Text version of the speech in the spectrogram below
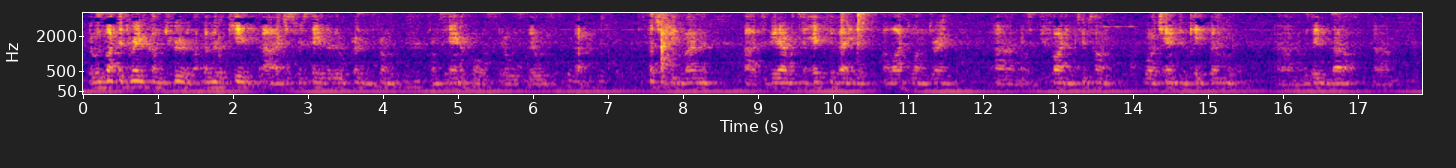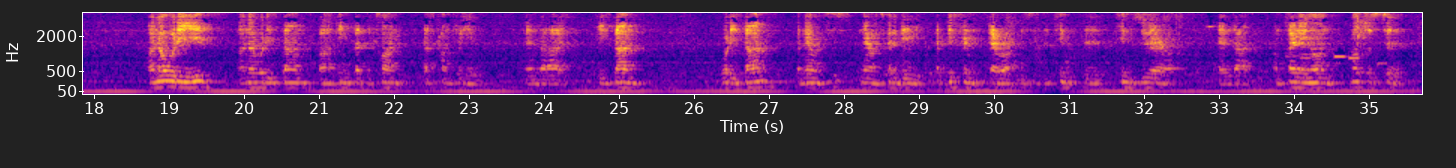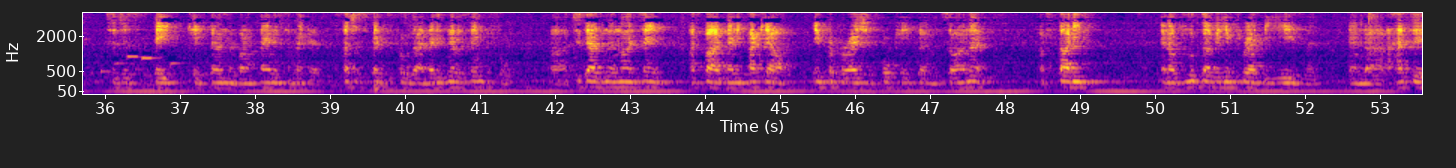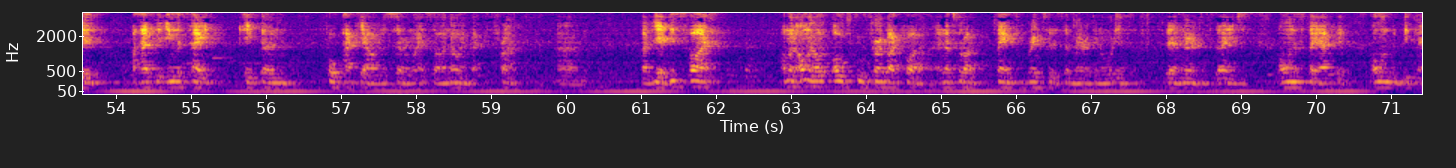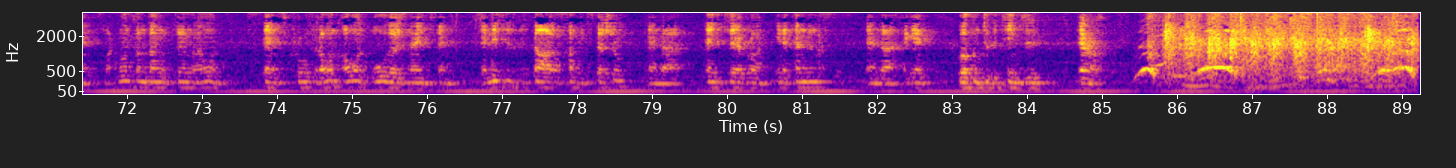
it was like a dream come true. Like a little kid uh, just received a little present from, from Santa Claus. It was, it was a, such a big moment uh, to be able to head to Vegas, a lifelong dream, um, and to be fighting two-time world champion Keith Thurman. It was even better. Um, I know what he is. I know what he's done, but I think that the time has come for him and uh, he's done what he's done. But now it's now it's going to be a different era. This is the Tim the Tim Tszyu era, and uh, I'm planning on not just to to just beat Keith Thurman, but I'm planning to make it such a spectacle that, that he's never seen before. Uh, 2019, I sparred Manny Pacquiao in preparation for Keith Thurman, so I know I've studied and I've looked over him throughout the years, and and uh, I had to I had to imitate Keith Thurman for Pacquiao in a certain way, so I know him back to front. Um, but yeah, this fight, I'm an I'm an old, school throwback fighter, and that's what I plan to bring to this American audience, to the American stage. Is I want to stay active. I want the big names. Like once I'm done with Thurman, I want Spence, Crawford. I want I want all those names, and and this is the start of something special. And uh, thank you to everyone in attendance. And uh, again, welcome to the Team Tszyu era.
